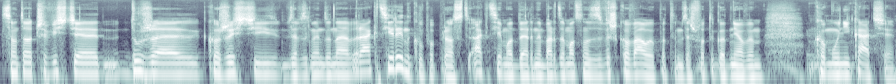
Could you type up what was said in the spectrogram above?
są to oczywiście duże korzyści ze względu na reakcję rynku po prostu. Akcje moderne bardzo mocno zwyżkowały po tym zeszłotygodniowym komunikacie.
